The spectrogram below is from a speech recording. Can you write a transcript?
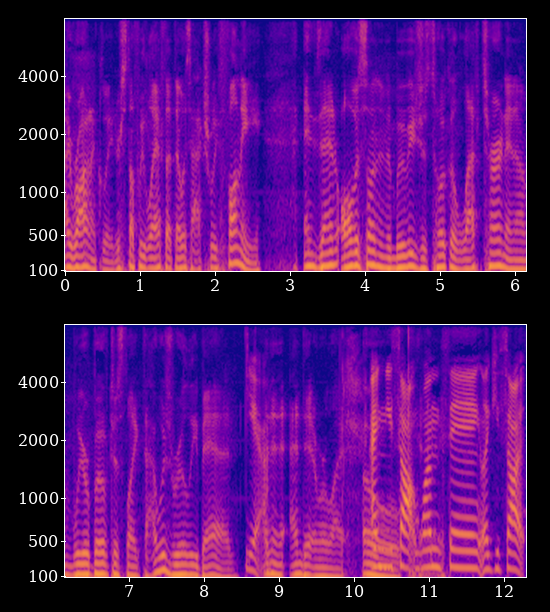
ironically. There's stuff we laughed at that was actually funny. And then all of a sudden the movie just took a left turn and um, we were both just like, that was really bad. Yeah. And then it ended and we're like, oh. And you thought one thing, like you thought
